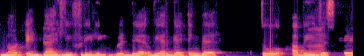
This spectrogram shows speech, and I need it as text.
not entirely freely, but they we are getting there. So अभी जैसे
